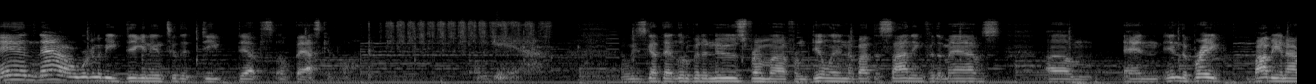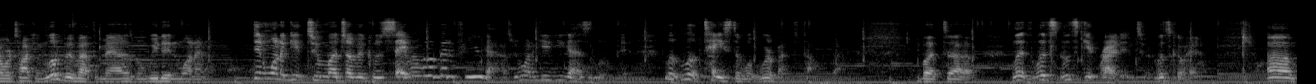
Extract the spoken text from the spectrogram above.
And now we're going to be digging into the deep depths of basketball. Oh, yeah. And we just got that little bit of news from uh, from Dylan about the signing for the Mavs. Um, and in the break, Bobby and I were talking a little bit about the Mavs, but we didn't want to didn't want to get too much of it because saving a little bit for you guys. We want to give you guys a little bit, a little, little taste of what we're about to talk about. But uh, let, us let's let's get right into it. Let's go ahead. Um,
